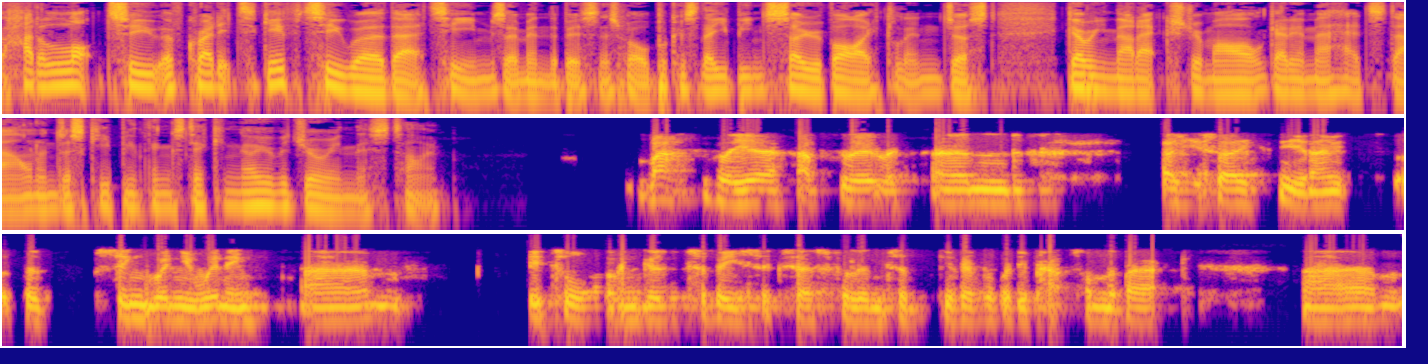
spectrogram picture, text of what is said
had a lot to of credit to give to uh, their teams um, in the business world because they've been so vital in just going that extra mile, getting their heads down, and just keeping things ticking over during this time. Massively, yeah, absolutely. And as you say, you know, the sing when you're winning. Um, it's all good to be successful and to give everybody pats on the back. Um,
